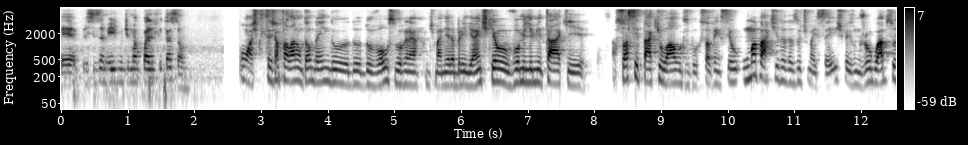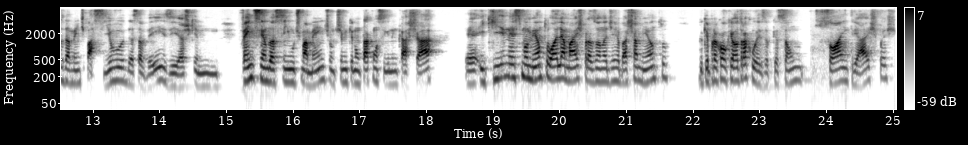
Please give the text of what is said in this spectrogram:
é, precisa mesmo de uma qualificação. Bom, acho que vocês já falaram tão bem do, do, do Wolfsburg, né, de maneira brilhante, que eu vou me limitar aqui a só citar que o Augsburg só venceu uma partida das últimas seis, fez um jogo absurdamente passivo dessa vez, e acho que vem sendo assim ultimamente, um time que não está conseguindo encaixar, é, e que nesse momento olha mais para a zona de rebaixamento do que para qualquer outra coisa, porque são só, entre aspas,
